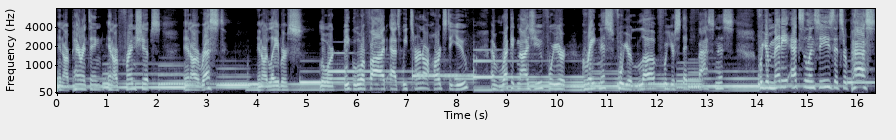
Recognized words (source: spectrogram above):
in our parenting, in our friendships, in our rest, in our labors. Lord, be glorified as we turn our hearts to you and recognize you for your greatness, for your love, for your steadfastness, for your many excellencies that surpass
